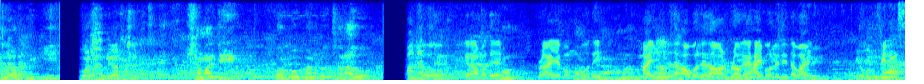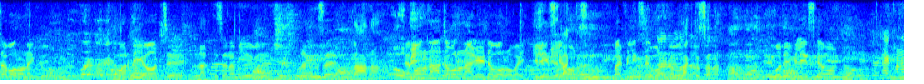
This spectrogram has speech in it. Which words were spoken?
আমরা দুইটি বাস করে আসছি সামাজিক কর্মকাণ্ড ছাড়াও আমাদের প্রায় এবং বদি হাই বলে দাও বলে আমার ব্লগে হাই বলে দিতে ভাই ফিলিংসটা বলো না একটু তোমার বিয়ে হচ্ছে লাগতেছে না বিয়ে লাগতেছে না না বলো না আচ্ছা বলো না আগে এটা বলো ভাই ফিলিংস ভাই ফিলিংস কেমন লাগতেছে না বদি ফিলিংস কেমন এখনও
